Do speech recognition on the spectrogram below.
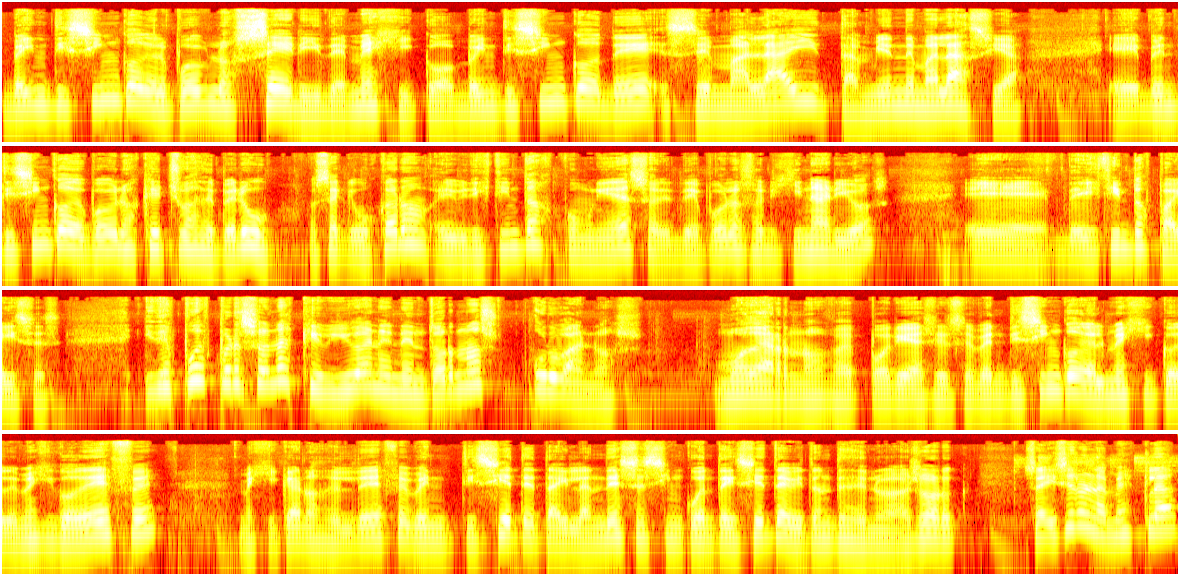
25 del pueblo Seri de México. 25 de Semalay, también de Malasia. Eh, 25 de pueblos quechuas de Perú. O sea que buscaron eh, distintas comunidades de pueblos originarios eh, de distintos países. Y después personas que vivan en entornos urbanos, modernos, eh, podría decirse. 25 del México, de México DF, mexicanos del DF, 27 tailandeses, 57 habitantes de Nueva York. O sea, hicieron la mezcla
